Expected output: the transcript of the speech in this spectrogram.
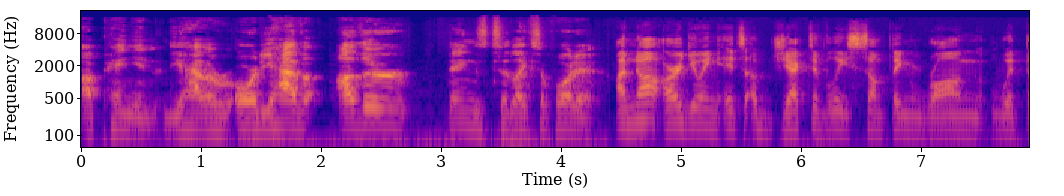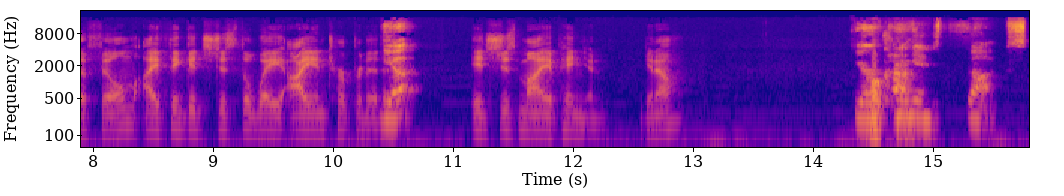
opinion? Do you have a, or do you have other things to like support it? I'm not arguing it's objectively something wrong with the film. I think it's just the way I interpreted it. Yep. It's just my opinion, you know? Your Okay. opinion sucks.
